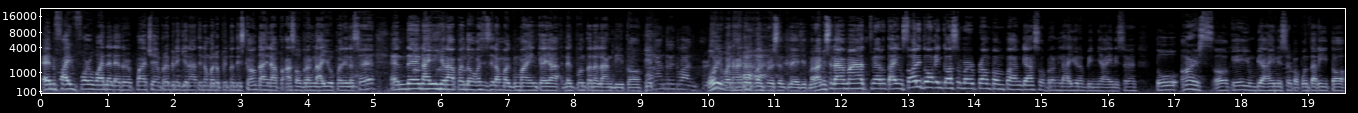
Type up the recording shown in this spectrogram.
and 541 na leather patch. Siyempre, binigyan natin ng malupit na discount dahil napaka sobrang layo pa nila, sir. And then, nahihirapan daw kasi silang mag-mine, kaya nagpunta na lang dito. 101. Uy, 101% legit. Maraming salamat. Meron tayong solid walking customer from Pampanga. Sobrang layo ng binyahe ni sir. 2 hours. Okay, yung biyahe ni sir papunta rito.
